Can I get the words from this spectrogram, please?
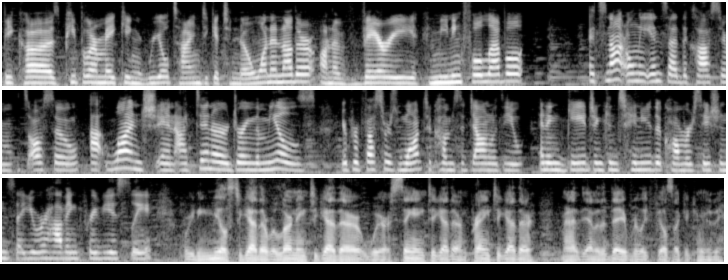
because people are making real time to get to know one another on a very meaningful level. It's not only inside the classroom, it's also at lunch and at dinner during the meals. Your professors want to come sit down with you and engage and continue the conversations that you were having previously. We're eating meals together, we're learning together, we're singing together and praying together, and at the end of the day, it really feels like a community.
